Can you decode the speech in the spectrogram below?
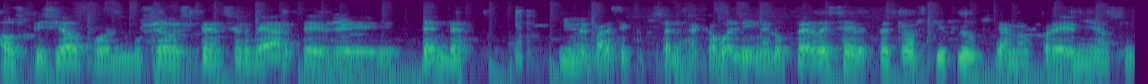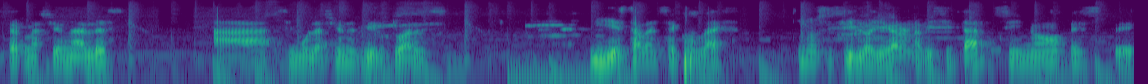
auspiciado por el Museo Spencer de Arte de Denver y me parece que pues, se les acabó el dinero. Pero ese Petrovsky Flux ganó premios internacionales a simulaciones virtuales y estaba en Second Life. No sé si lo llegaron a visitar, si no, este,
